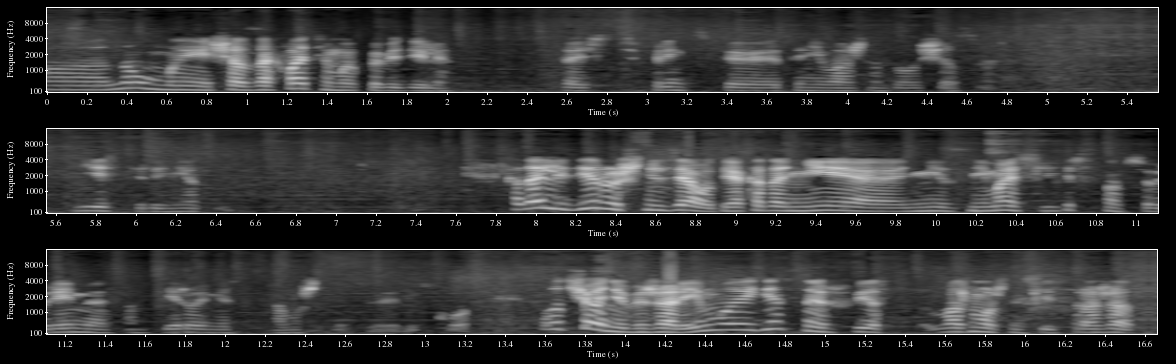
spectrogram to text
А, ну, мы сейчас захватим и победили. То есть, в принципе, это не важно было сейчас. Есть или нет. Когда лидируешь, нельзя. Вот я когда не, не занимаюсь лидерством, все время там первое место, потому что это легко. Вот что они убежали? Им единственная возможность есть сражаться.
